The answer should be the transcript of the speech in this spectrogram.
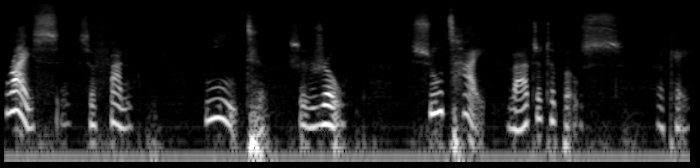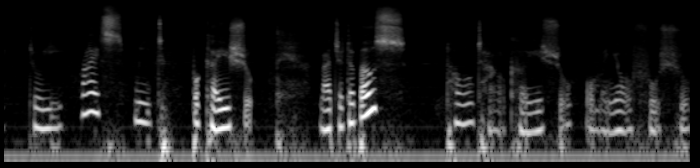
？Rice 是饭，meat 是肉，蔬菜 vegetables。OK，注意 rice meat 不可以数，vegetables 通常可以数，我们用复数。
